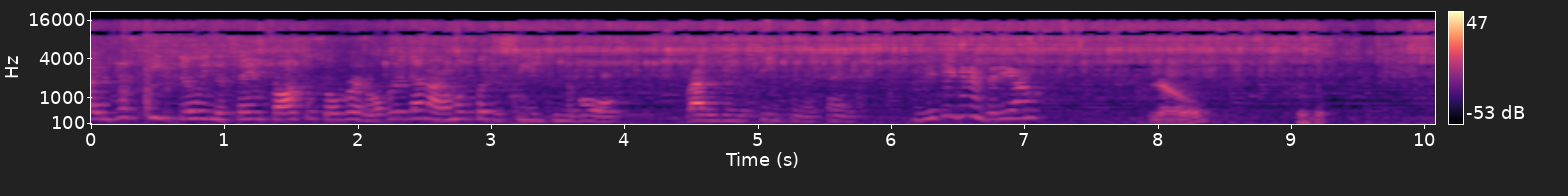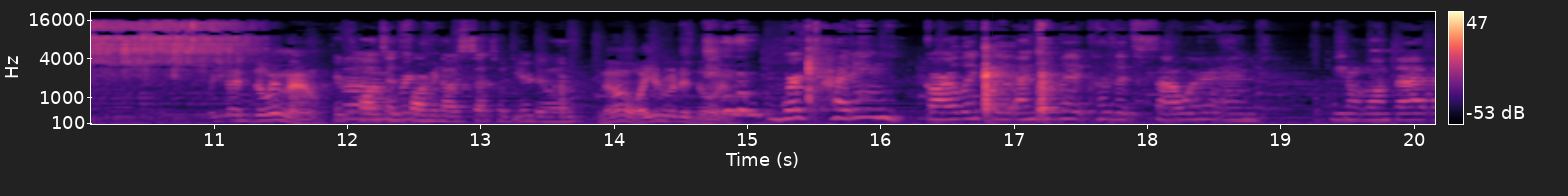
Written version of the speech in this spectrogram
I just keep doing the same process over and over again. I almost put the seeds in the bowl rather than the seeds in the sink. Have you taken a video? No. what are you guys doing now? You're Um, content we're- farming us, that's what you're doing. No, what are you really doing? We're cutting garlic, the end of it, because it's sour and we don't want that.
